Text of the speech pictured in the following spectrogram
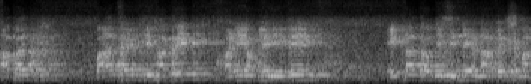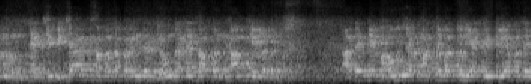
आपण बाळासाहेबजी ठाकरे आणि आपले नेते एकनाथरावजी शिंदे यांना आदर्श मानून त्यांचे विचार समाजापर्यंत घेऊन जाण्याचं आपण काम केलं आदरणीय भाऊच्या माध्यमातून या जिल्ह्यामध्ये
